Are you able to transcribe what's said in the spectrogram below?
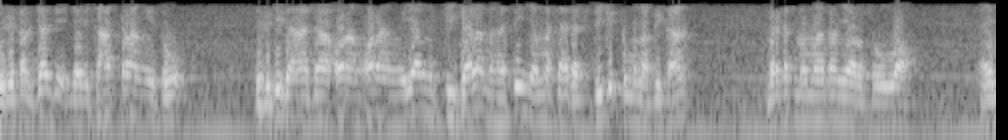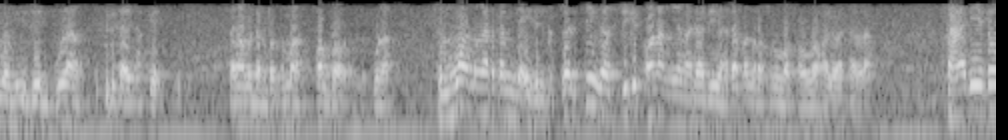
jadi terjadi jadi saat perang itu jadi tidak ada orang-orang yang di dalam hatinya masih ada sedikit kemunafikan. Mereka semua mengatakan, Ya Rasulullah, saya mau izin pulang, istri saya sakit. Tengah dan pertemuan, fadol, pulang. Semua mengatakan minta izin, kecuali tinggal sedikit orang yang ada di hadapan Rasulullah Sallallahu Alaihi Wasallam. Saat itu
